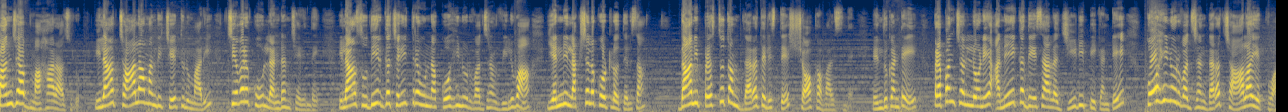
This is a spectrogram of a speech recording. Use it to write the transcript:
పంజాబ్ మహారాజులు. ఇలా చాలామంది చేతులు మారి చివరకు లండన్ చేరింది. ఇలా సుదీర్ఘ చరిత్ర ఉన్న కోహినూర్ వజ్రం విలువ ఎన్ని లక్షల కోట్లో తెలుసా? దాని ప్రస్తుతం ధర తెలిస్తే షాక్ అవ్వాల్సిందే. ఎందుకంటే ప్రపంచంలోనే అనేక దేశాల జీడిపి కంటే కోహినూర్ వజ్రం ధర చాలా ఎక్కువ.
